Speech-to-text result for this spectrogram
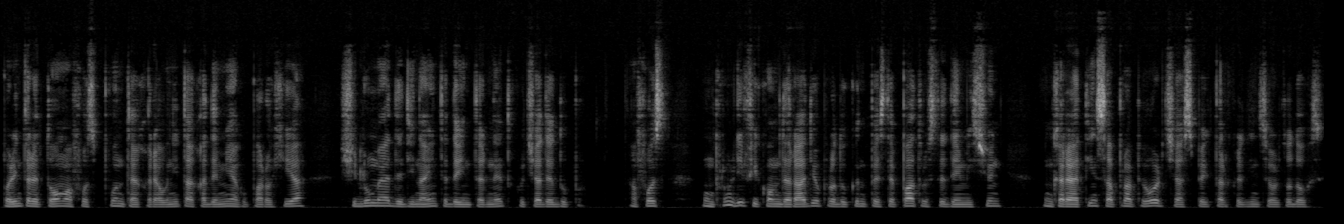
Părintele Tom a fost puntea care a unit Academia cu parohia și lumea de dinainte de internet cu cea de după. A fost un prolific om de radio, producând peste 400 de emisiuni în care a atins aproape orice aspect al credinței ortodoxe.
